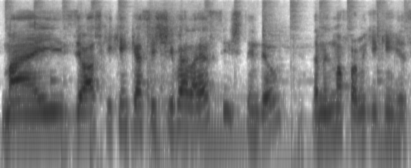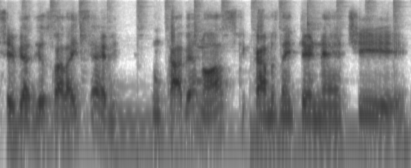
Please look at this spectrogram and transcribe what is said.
Mas eu acho que quem quer assistir vai lá e assiste, entendeu? Da mesma forma que quem servir a Deus vai lá e serve. Não cabe a nós ficarmos na internet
